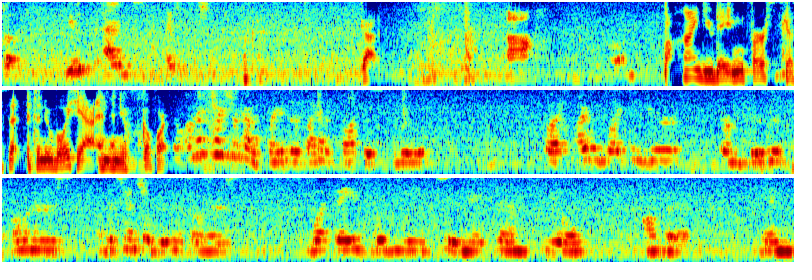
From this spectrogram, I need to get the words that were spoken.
both youth and education. Okay. Got it. Uh, behind you, Dayton, first, because that it's a new voice. Yeah, and then you go for it. So I'm not quite sure how to frame this. I haven't thought this through. But I would like to hear from business owners, potential business owners, what they would need to make them feel confident in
